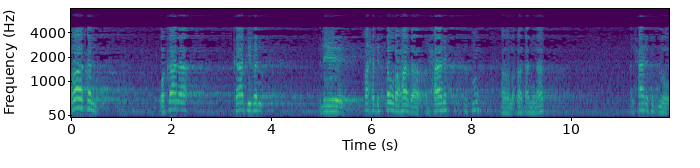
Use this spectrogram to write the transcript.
قاتل وكان كاتبا لصاحب الثورة هذا الحارث اسمه؟ سبحان الله فات عني الآن. الحارث بن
